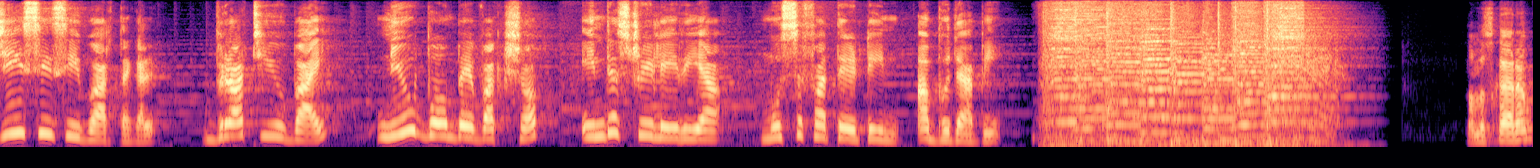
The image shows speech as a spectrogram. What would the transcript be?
ജി സി സി വാർത്തകൾ brought you by New Bombay workshop industrial area Musaffah thirteen Abu Dhabi നമസ്കാരം.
